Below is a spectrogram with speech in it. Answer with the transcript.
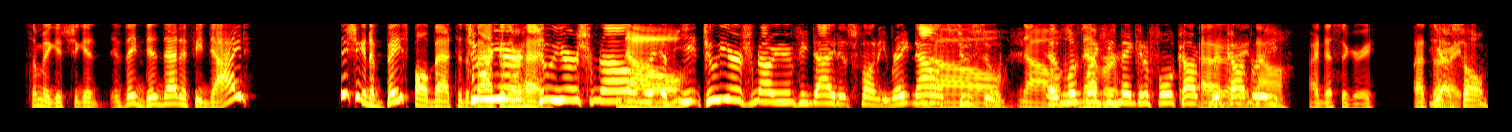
somebody should get if they did that if he died. They should get a baseball bat to the two back year, of their head. Two years from now, no. if he, two years from now, even if he died, it's funny. Right now, no, it's too soon. No, it looks never. like he's making a full co- recovery. Right, no, I disagree. That's all yeah. right. So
